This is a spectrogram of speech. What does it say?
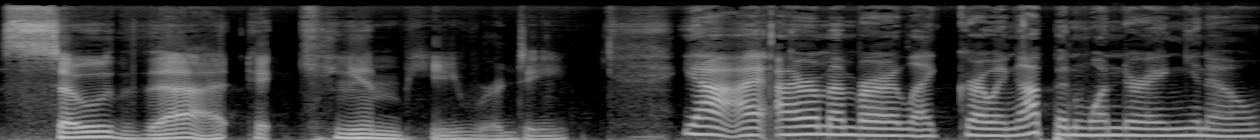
so that it can be redeemed. Yeah, I, I remember like growing up and wondering, you know,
